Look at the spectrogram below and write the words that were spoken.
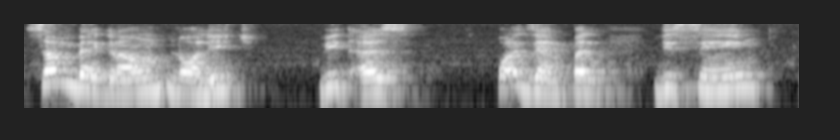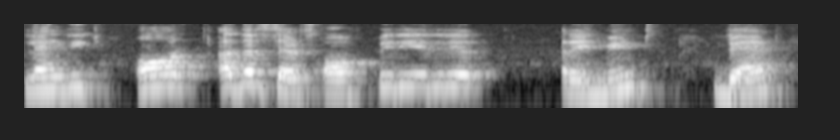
some background knowledge with us for example, the same language or other sets of prior arrangements that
